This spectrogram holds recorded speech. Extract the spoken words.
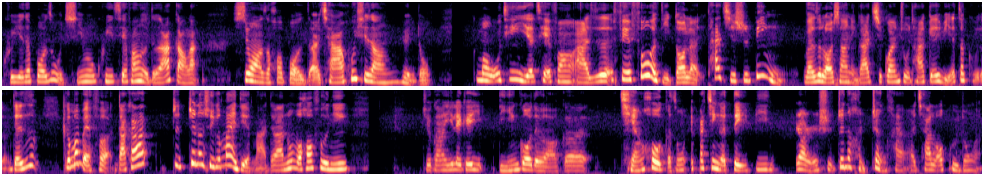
可以一直保持下去，因为我看伊采访后头也讲了，希望是好保持的，而且也欢喜上运动。咁么我听伊个采访，也是反复个提到了，他其实并勿是老想人家去关注他减肥一只过程，但是搿没办法，大家这真的是一个卖点嘛，对伐？侬勿好否认，就讲伊辣盖电影高头哦，搿前后搿种一百斤个对比，让人是真的很震撼，而且老感动个。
